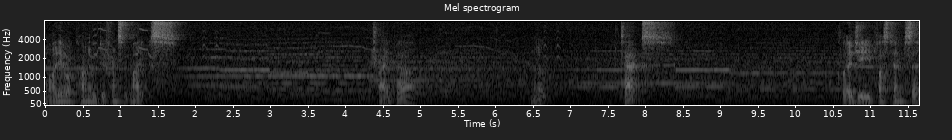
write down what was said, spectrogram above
No idea what kind of difference it makes. Trade power? Nope. Tax. Clergy plus 10%.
